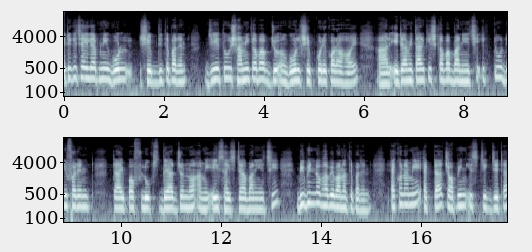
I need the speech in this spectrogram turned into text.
এটাকে চাইলে আপনি গোল শেপ দিতে পারেন। যেহেতু স্বামী কাবাব গোল শেপ করে করা হয়, আর এটা আমি তার্কিশ কাবাব বানিয়েছি একটু ডিফারেন্ট টাইপ অফ লুকস দেওয়ার জন্য আমি এই সাইজটা বানিয়েছি। বিভিন্নভাবে বানাতে পারেন। এখন আমি একটা চপিং স্টিক যেটা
